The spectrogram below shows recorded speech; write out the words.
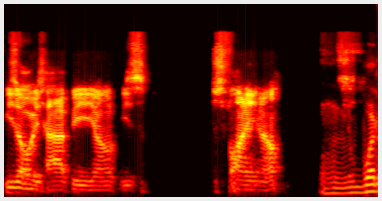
he's always happy, you know. He's just funny, you know. Mhm. What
